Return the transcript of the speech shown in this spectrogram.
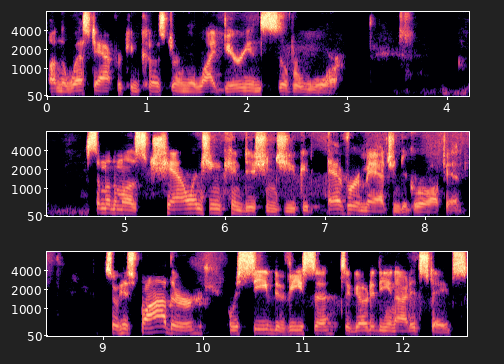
on the West African coast during the Liberian Civil War. Some of the most challenging conditions you could ever imagine to grow up in. So his father received a visa to go to the United States.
